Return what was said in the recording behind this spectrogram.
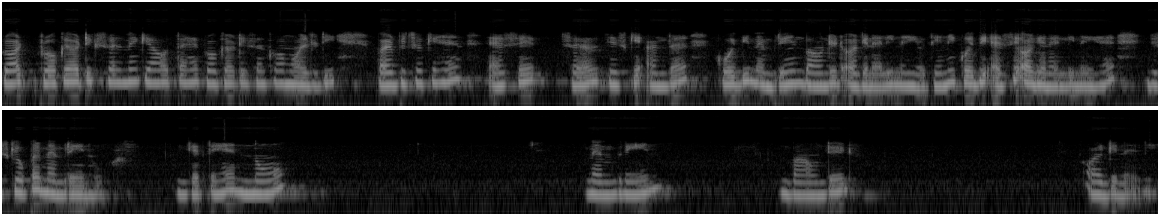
प्रोकैरियोटिक सेल में क्या होता है? प्रोकैरियोटिक सेल को हम ऑलरेडी पढ़ भी चुके हैं। ऐसे सेल जिसके अंदर कोई भी मेम्ब्रेन बाउंडेड ऑर्गेनेली नहीं होती, यानी कोई भी ऐसी ऑर्गेनेली नहीं है जिसके ऊपर मेम्ब्रेन हो। हम कहते हैं नो मेम्ब्रेन बाउंडेड ऑर्गेनेली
